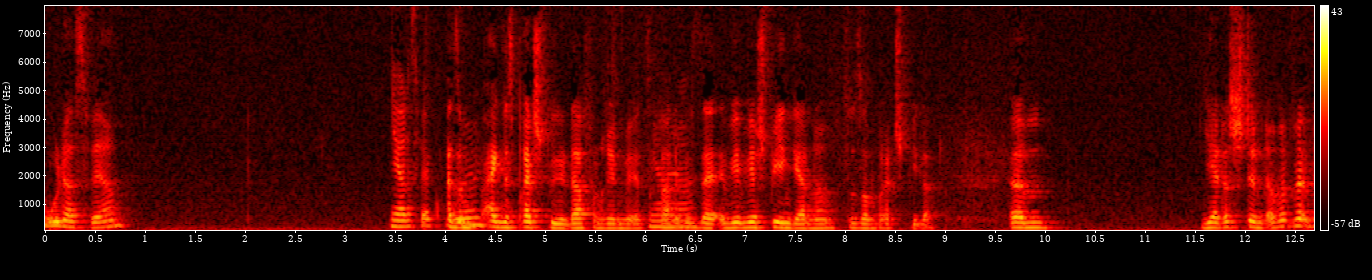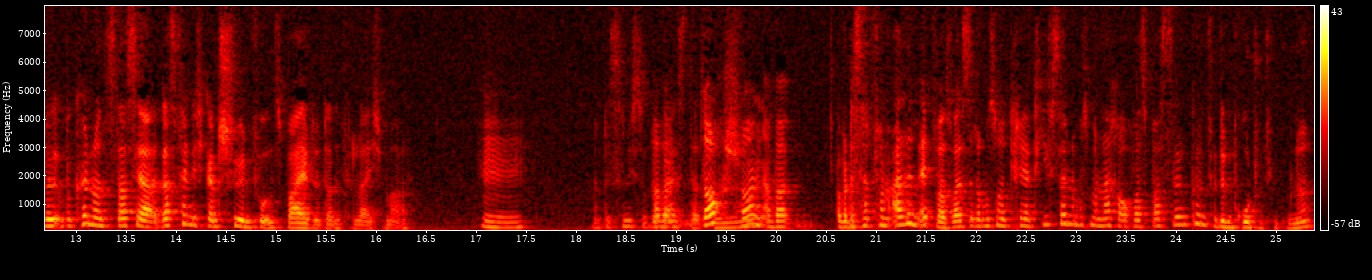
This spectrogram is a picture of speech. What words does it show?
cool das wäre? Ja, das wäre cool. Also ein eigenes Brettspiel, davon reden wir jetzt Ja, gerade. ja. Wir, wir spielen gerne zusammen Brettspiele. Ähm, ja, das stimmt. Aber wir, wir, wir können uns das ja, das fände ich ganz schön für uns beide dann vielleicht mal. hm. Da bist du nicht so Aber begeistert. doch von, ne? schon, aber Aber das hat von allem etwas, weißt du, da muss man kreativ sein, da muss man nachher auch was basteln können für den Prototypen, ne?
